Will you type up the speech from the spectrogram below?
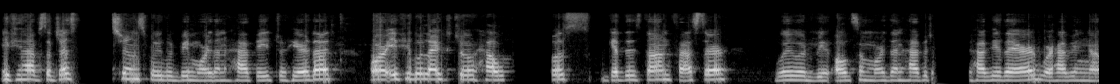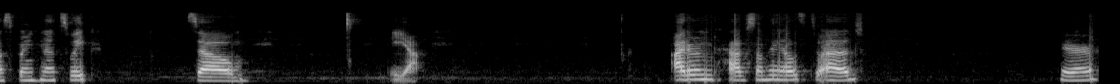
if you have suggestions, we would be more than happy to hear that. Or if you would like to help us get this done faster, we would be also more than happy to have you there. We're having a sprint next week. So yeah. I don't have something else to add here.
